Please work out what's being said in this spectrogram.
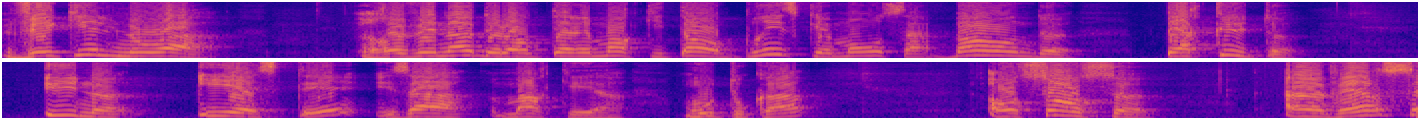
Véhicule noir revenant de l'enterrement quittant brusquement sa bande percute une IST, isa marqué à Mutuka, en sens inverse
